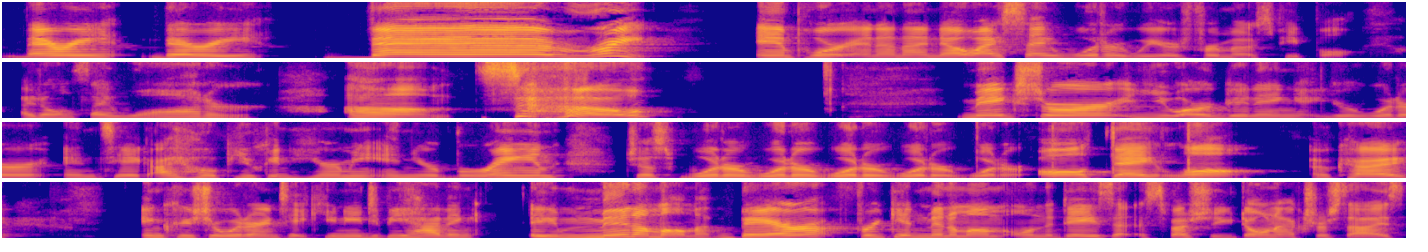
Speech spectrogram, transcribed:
very, very, very important. And I know I say water weird for most people. I don't say water. Um, so make sure you are getting your water intake. I hope you can hear me in your brain. Just water, water, water, water, water all day long. Okay. Increase your water intake. You need to be having a minimum, bare freaking minimum on the days that especially you don't exercise,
